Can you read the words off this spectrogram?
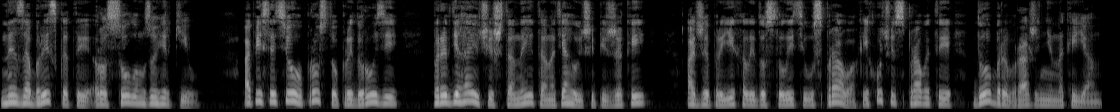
не забризкати розсолом з огірків, а після цього просто при дорозі, перевдягаючи штани та натягуючи піджаки, адже приїхали до столиці у справах і хочуть справити добре враження на киян.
